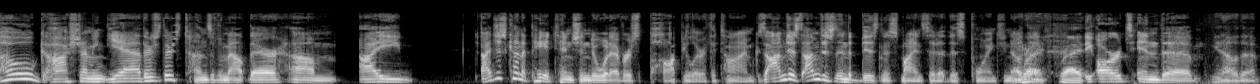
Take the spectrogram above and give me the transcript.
Oh gosh, I mean, yeah, there's there's tons of them out there. Um, I I just kind of pay attention to whatever's popular at the time because I'm just I'm just in the business mindset at this point. You know, the- right, right. the art and the you know the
